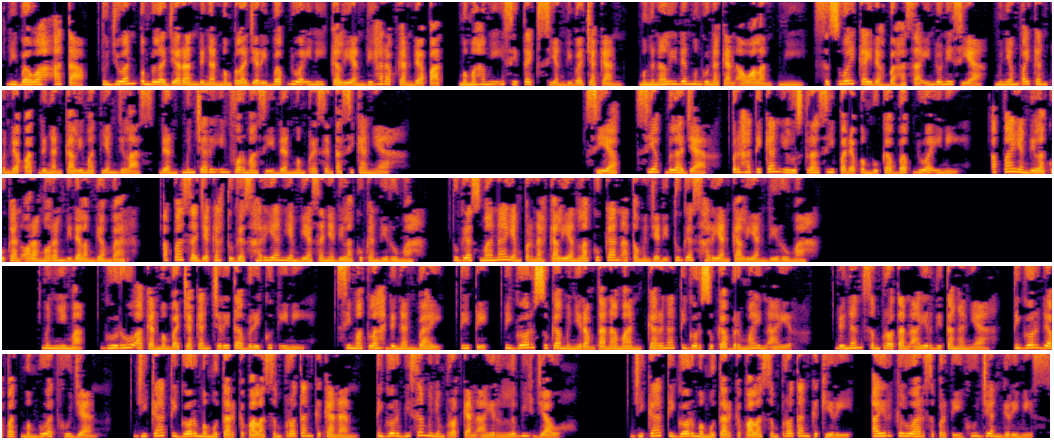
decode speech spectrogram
Di bawah atap, tujuan pembelajaran dengan mempelajari bab 2 ini kalian diharapkan dapat memahami isi teks yang dibacakan, mengenali dan menggunakan awalan mi sesuai kaidah bahasa Indonesia, menyampaikan pendapat dengan kalimat yang jelas dan mencari informasi dan mempresentasikannya. Siap, siap belajar. Perhatikan ilustrasi pada pembuka bab 2 ini. Apa yang dilakukan orang-orang di dalam gambar? Apa sajakah tugas harian yang biasanya dilakukan di rumah? Tugas mana yang pernah kalian lakukan atau menjadi tugas harian kalian di rumah? Menyimak, guru akan membacakan cerita berikut ini. Simaklah dengan baik. Titik. Tigor suka menyiram tanaman karena Tigor suka bermain air. Dengan semprotan air di tangannya, Tigor dapat membuat hujan. Jika Tigor memutar kepala semprotan ke kanan, Tigor bisa menyemprotkan air lebih jauh. Jika Tigor memutar kepala semprotan ke kiri, air keluar seperti hujan gerimis.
